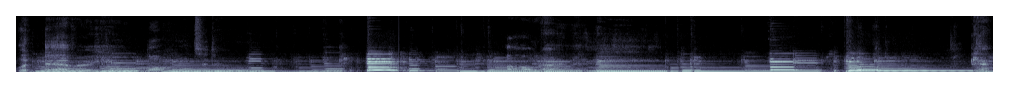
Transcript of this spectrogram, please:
Whatever you want to do. Alright with me. Yeah.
